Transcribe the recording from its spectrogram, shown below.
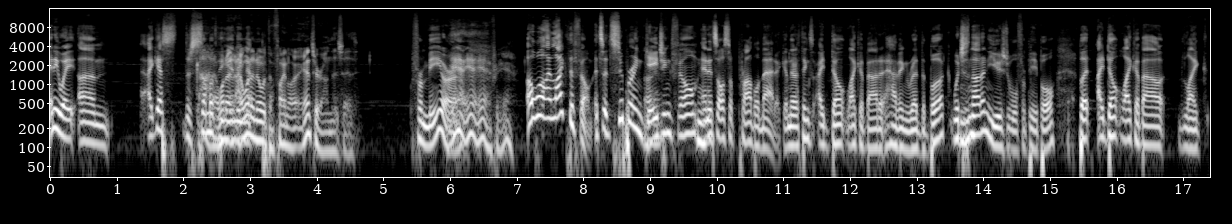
anyway. um I guess there's some of I the wanna- ending I want to know what the final answer on this is. for me or Yeah, yeah, yeah. For yeah. Oh well, I like the film. It's a super engaging film, Mm-hmm. and it's also problematic. And there are things I don't like about it, having read the book, which Mm-hmm. is not unusual for people. But I don't like about like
